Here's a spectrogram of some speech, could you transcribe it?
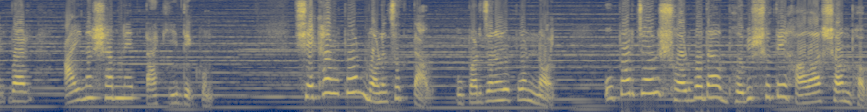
একবার আয়নার সামনে তাকিয়ে দেখুন। শেখার উপর মনোযোগ দাও, উপার্জনের উপর নয়। উপার্জন সর্বদা ভবিষ্যতে হওয়া সম্ভব,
